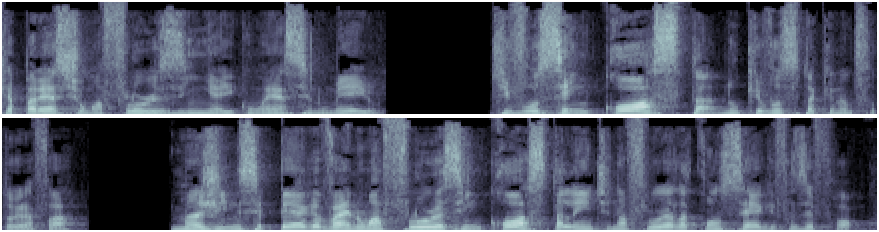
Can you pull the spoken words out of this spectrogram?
que aparece uma florzinha aí com S no meio, que você encosta no que você está querendo fotografar. Imagine, você pega, vai numa flor assim, encosta a lente na flor, ela consegue fazer foco.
